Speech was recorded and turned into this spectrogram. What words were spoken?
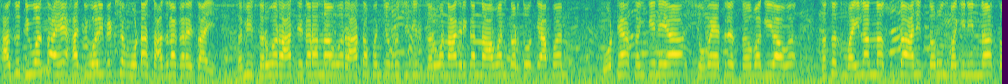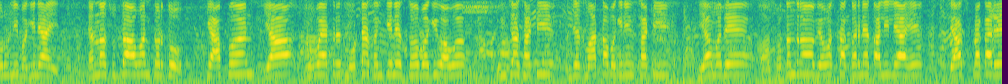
हा जो दिवस आहे हा दिवाळीपेक्षा मोठा साजरा करायचा आहे. तर मी सर्व राहतेकरांना व राहता पंचक्रोशीतील सर्व नागरिकांना आवाहन करतो की आपण मोठ्या संख्येने या शोभायात्रेत सहभागी व्हावं. तसंच महिलांना सुद्धा आणि तरुण भगिनींना तरुणी भगिनी आहे त्यांना सुद्धा आवाहन करतो की आपण या शोभायात्रेत मोठ्या संख्येने सहभागी व्हावं. तुमच्यासाठी म्हणजेच माता भगिनींसाठी यामध्ये स्वतंत्र व्यवस्था करण्यात आलेली आहे. त्याचप्रकारे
